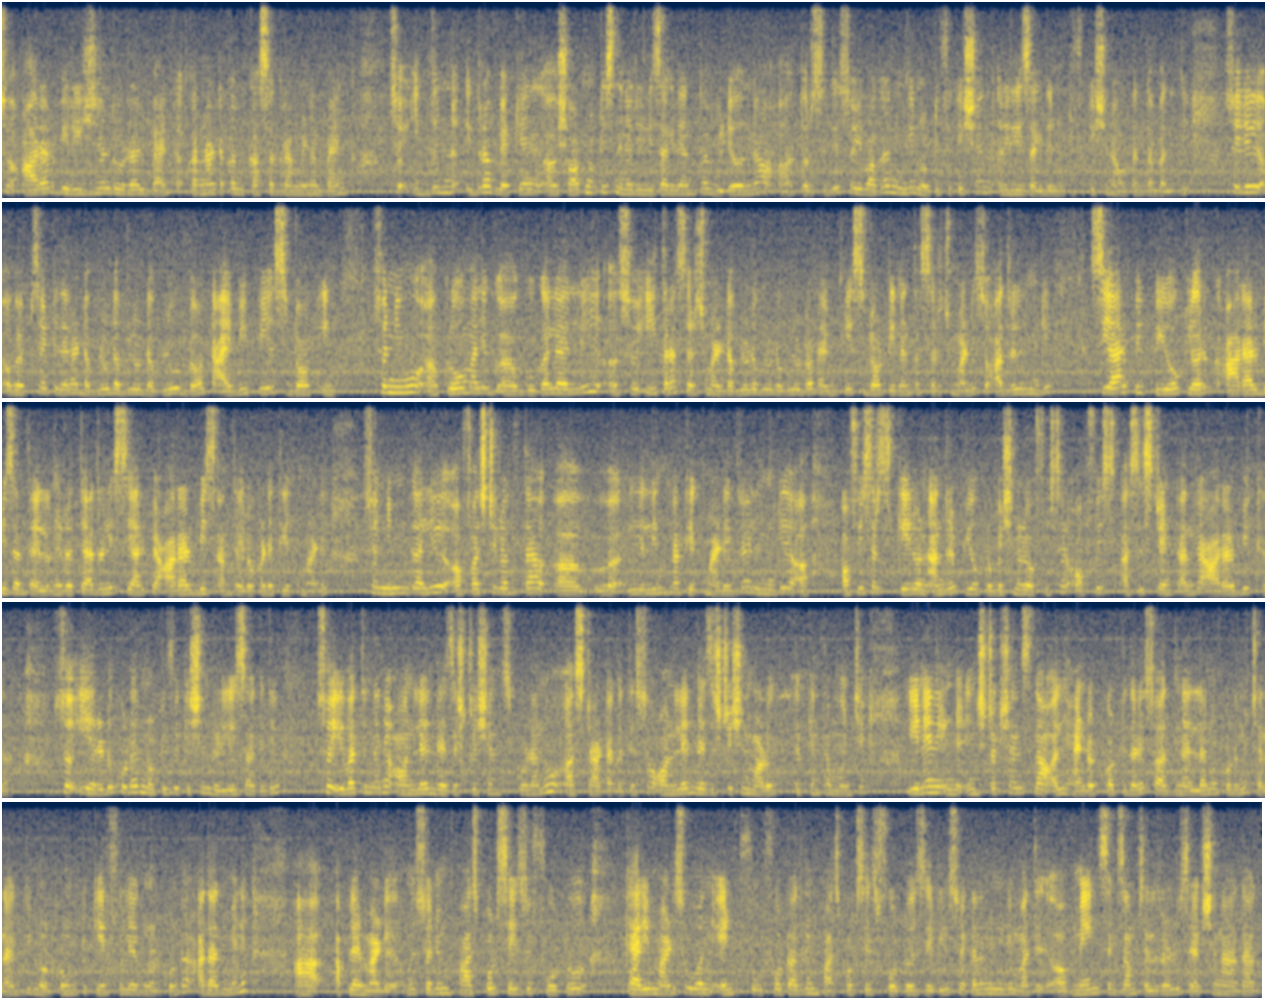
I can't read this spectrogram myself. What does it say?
So R R B regional rural bank Karnataka Vikasa Grameena bank so ಇದನ್ನು, ಇದರ ವ್ಯಾಕೆ short notice ನಿನ್ನೆ release ಆಗಿದೆ ಅಂತ ವಿಡಿಯೋನ ತೋರಿಸಿದೆ. ಸೊ ಇವಾಗ ನಿಮಗೆ ನೋಟಿಫಿಕೇಷನ್ ರಿಲೀಸ್ ಆಗಿದೆ ನೋಟಿಫಿಕೇಷನ್ ಔಟ್ ಅಂತ ಬಂದಿದೆ. ಸೊ ಇಲ್ಲಿ ವೆಬ್ಸೈಟ್ ಇದೆಲ್ಲ W W W dot I B P S dot in so ನೀವು ಕ್ರೋಮಲ್ಲಿ ಗೂಗಲಲ್ಲಿ ಸೊ ಈ ಥರ ಸರ್ಚ್ ಮಾಡಿ W W W dot M P S dot in ಅಂತ ಸರ್ಚ್ ಮಾಡಿ. ಸೊ ಅದರಲ್ಲಿ ನಿಮಗೆ C R P P O clerk R R Bs ಅಂತ ಎಲ್ಲನೂ ಇರುತ್ತೆ. ಅದರಲ್ಲಿ C R P R R Bs ಅಂತ ಇರೋ ಕಡೆ ಕ್ಲಿಕ್ ಮಾಡಿ. ಸೊ ನಿಮ್ಗೆ ಅಲ್ಲಿ ಫಸ್ಟ್ ಇರೋಂಥ ಲಿಂಕ್ನ ಕ್ಲಿಕ್ ಮಾಡಿದರೆ, ನಿಮಗೆ ಆಫೀಸರ್ ಸ್ಕೇಲ್ ಒನ್ ಅಂದರೆ P O probationary officer office assistant ಅಂದರೆ R R B clerk so ಈ ಎರಡು ಕೂಡ ನೋಟಿಫಿಕೇಶನ್ ರಿಲೀಸ್ ಆಗಿದೆ. ಸೊ ಇವತ್ತಿಂದನೇ ಆನ್ಲೈನ್ ರೆಜಿಸ್ಟ್ರೇಷನ್ಸ್ ಕೂಡ ಸ್ಟಾರ್ಟ್ ಆಗುತ್ತೆ. ಸೊ ಆನ್ಲೈನ್ ರೆಜಿಸ್ಟ್ರೇಷನ್ ಮಾಡೋದಕ್ಕಿಂತ ಮುಂಚೆ ಏನೇನು ಇನ್ಸ್ಟ್ರಕ್ಷನ್ಸ್ನ ಅಲ್ಲಿ ಹ್ಯಾಂಡ್ ಔಟ್ ಕೊಟ್ಟಿದ್ದಾರೆ ಸೊ ಅದನ್ನೆಲ್ಲನೂ ಕೂಡ ಚೆನ್ನಾಗಿ ನೋಡ್ಕೊಂಡ್ಬಿಟ್ಟು ಕೇರ್ಫುಲಿಯಾಗಿ ನೋಡಿಕೊಂಡು ಅದಾದಮೇಲೆ ಅಪ್ಲೈ ಮಾಡಿ. ಸೊ ನಿಮ್ಮ ಪಾಸ್ಪೋರ್ಟ್ ಸೈಜು ಫೋಟೋ ಕ್ಯಾರಿ ಮಾಡಿ ಸೊ ಒಂದು ಎಂಟು ಫೋಟೋ ಆದರೆ ನಿಮ್ಮ ಪಾಸ್ಪೋರ್ಟ್ ಸೈಜ್ ಫೋಟೋಸ್ ಇರಲಿ. ಸೊ ಯಾಕಂದರೆ ನಿಮಗೆ ಮತ್ತೆ ಮೇನ್ಸ್ ಎಕ್ಸಾಮ್ಸ್ ಎಲ್ಲದರಲ್ಲೂ ಸೆಲೆಕ್ಷನ್ ಆದಾಗ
